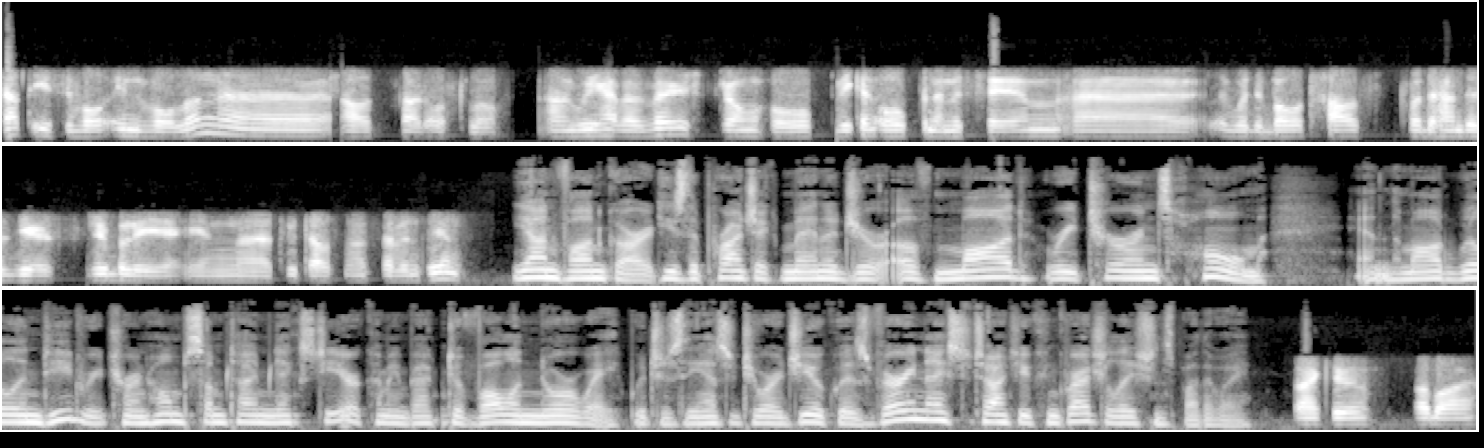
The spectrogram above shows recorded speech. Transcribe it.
That is in Vollen, uh, outside Oslo. And we have a very strong hope we can open a museum uh, with the boathouse for the 100 years jubilee in uh, 2017. Jan Wanggaard, he's the project manager of Maud Returns Home. And the Maud will indeed return home sometime next year, coming back to Vollen, Norway, which is the answer to our geo quiz. Very nice to talk to you. Congratulations, by the way. Thank you. Bye bye.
